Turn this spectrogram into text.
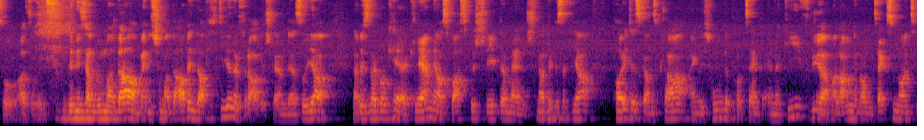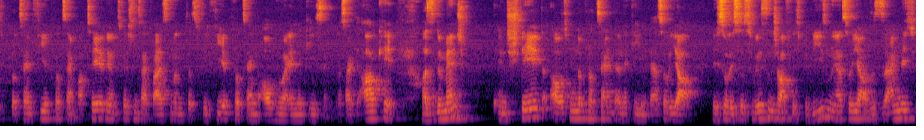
So, also jetzt bin ich ja nun mal da. Und wenn ich schon mal da bin, darf ich dir eine Frage stellen. Und er so, ja. Dann habe ich gesagt, okay, erklär mir, aus was besteht der Mensch. Dann hat er gesagt, ja, heute ist ganz klar eigentlich 100% Energie. Früher Ja. hat man angenommen 96%, 4% Materie. Inzwischen weiß man, dass die 4% auch nur Energie sind. Da sage ich, ah, okay. Also der Mensch entsteht aus 100% Energie. Und er so, ja. Ich so, ist das wissenschaftlich bewiesen? Er so, ja, das ist eigentlich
